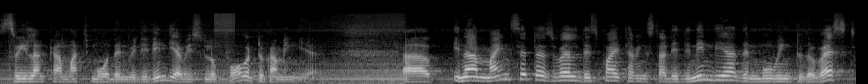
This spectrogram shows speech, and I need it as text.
Sri Lanka much more than we did India. We used to look forward to coming here. Uh, in our mindset as well, despite having studied in India, then moving to the West,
